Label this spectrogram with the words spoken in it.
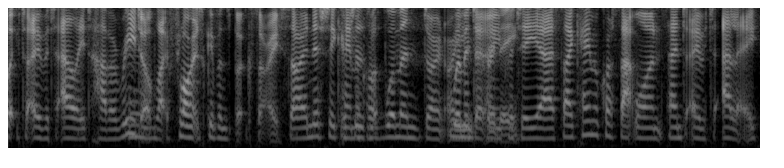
flicked it over to Ellie to have a read of, like Florence Given's book, sorry. So I initially came Which across women don't owe Women Don't Owe You pretty. Pretty, yeah. So I came across that one, sent it over to Ellie,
